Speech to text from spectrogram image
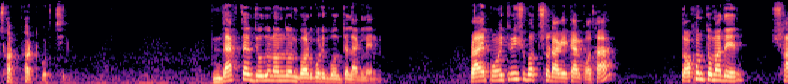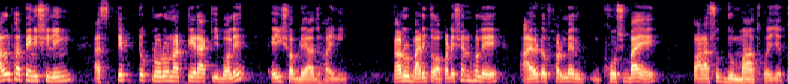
ছটফট করছি। ডাক্তার যদুনন্দন গড়গড়ি বলতে লাগলেন, প্রায় পঁয়ত্রিশ বৎসর আগেকার কথা। তখন তোমাদের সালফা পেনিসিলিন আর স্টেপটোক্লোরোনাটেরা কি বলে? এই সব রেয়াজ হয়নি। কারুর বাড়িতে অপারেশন হলে আয়োডোফর্মের ঘোষবায়ে পাড়া শুদ্ধ মাত হয়ে যেত।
